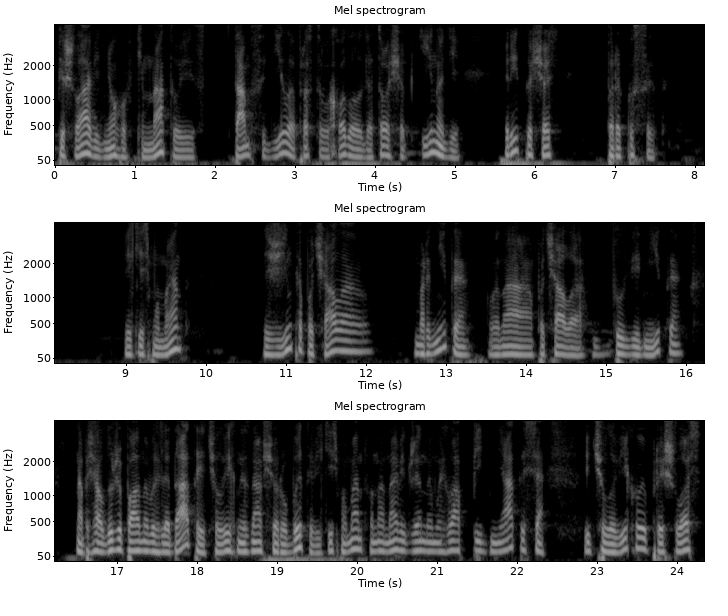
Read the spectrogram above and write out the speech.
пішла від нього в кімнату і там сиділа, просто виходила для того, щоб іноді рідко щось перекусити. В якийсь момент жінка почала марніти, вона почала блідніти, вона почала дуже погано виглядати, і чоловік не знав, що робити. В якийсь момент вона навіть вже не могла піднятися і чоловікові прийшлось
